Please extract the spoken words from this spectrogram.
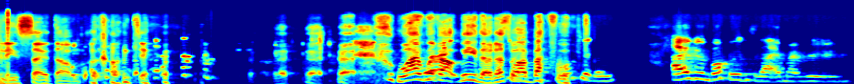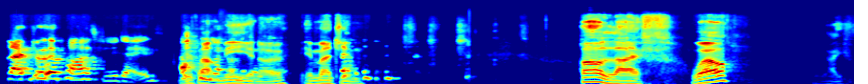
Actually so dumb. I can't do it. Why without me though? That's why I'm baffled. I've been bopping to that in my room like for the past few days. Without me, you know. Imagine. Oh life. Well, Life.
